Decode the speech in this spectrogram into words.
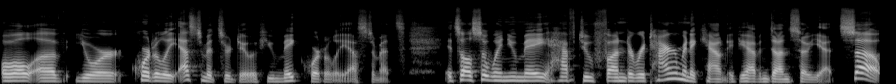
all of your quarterly estimates are due if you make quarterly estimates. It's also when you may have to fund a retirement account if you haven't done so yet. So,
